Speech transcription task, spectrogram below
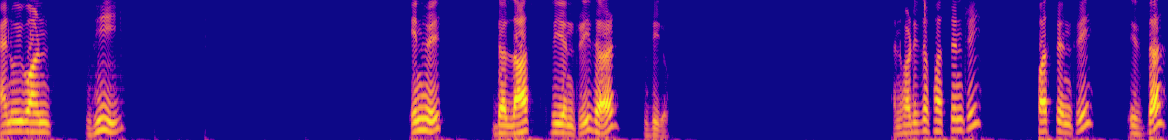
and we want v in which the last three entries are 0. And what is the first entry? First entry is the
